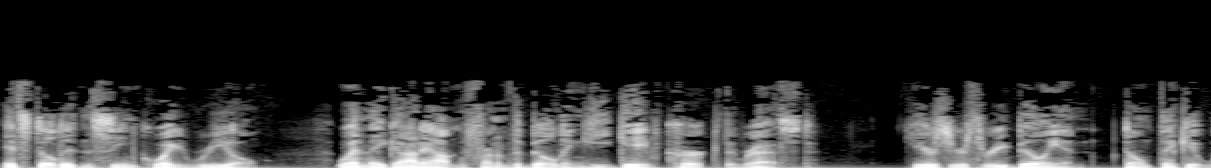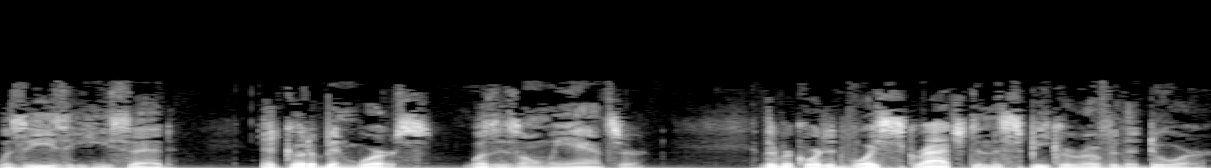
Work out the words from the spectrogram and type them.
It still didn't seem quite real. When they got out in front of the building, he gave Kerk the rest. "Here's your three billion. Don't think it was easy," he said. "It could have been worse," was his only answer. The recorded voice scratched in the speaker over the door.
